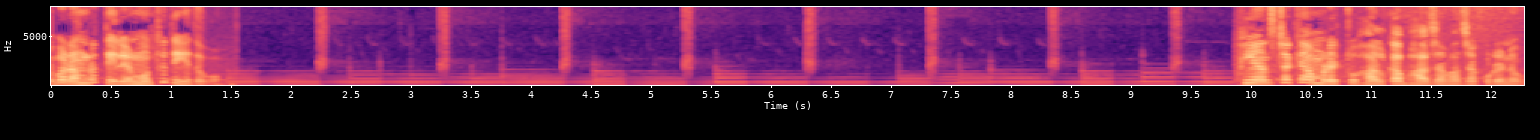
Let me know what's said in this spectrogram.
এবার আমরা তেলের মধ্যে দিয়ে দেবো। পেঁয়াজটাকে আমরা একটু হালকা ভাজা ভাজা করে নেব।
